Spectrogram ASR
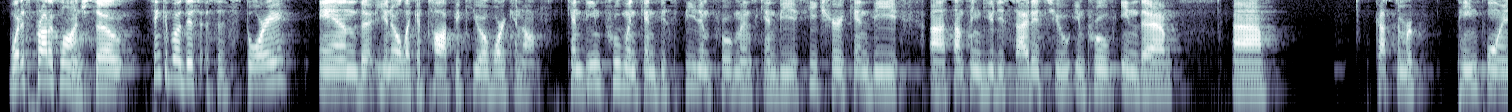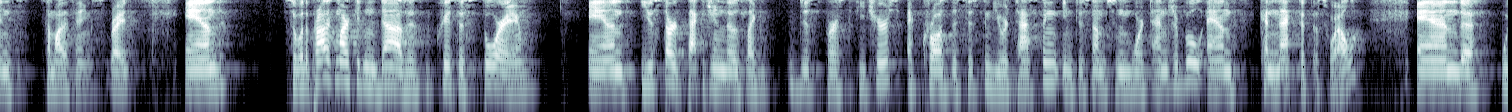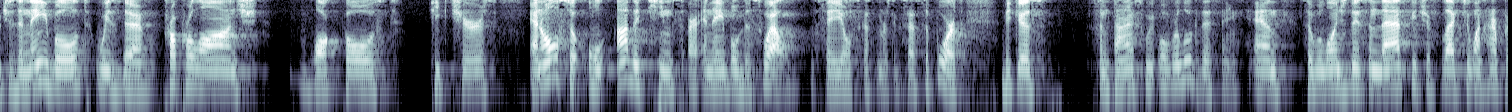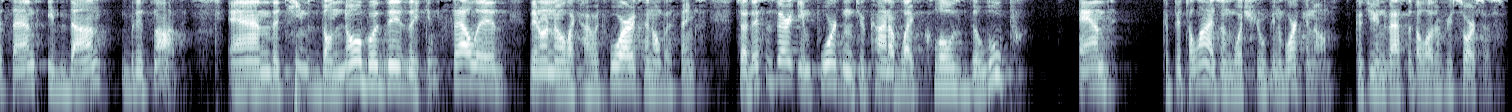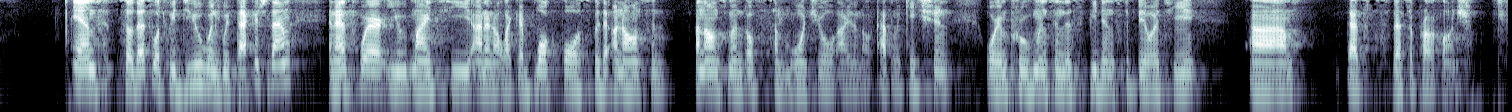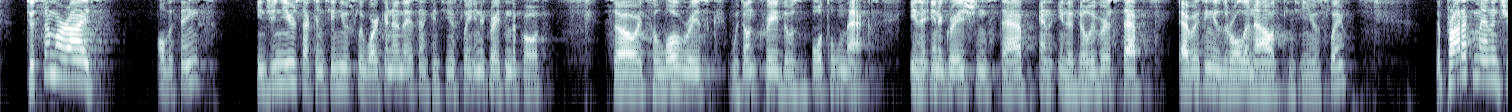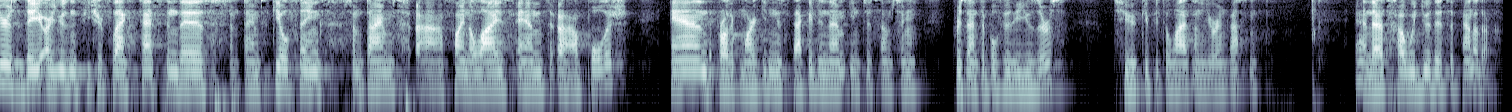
what is product launch? So, think about this as a story and you know like a topic you are working on can be improvement, can be speed improvements, can be a feature, can be uh, something you decided to improve in the uh, customer pain points, some other things, right? And so what the product marketing does is it creates a story and you start packaging those like dispersed features across the system you are testing into something more tangible and connected as well and uh, which is enabled with the proper launch blog post pictures And also, all other teams are enabled as well sales, customer success support, because sometimes we overlook the thing. And so we launch this and that, feature flag to 100%, it's done, but it's not. And the teams don't know about this, they can sell it, they don't know like how it works and all these things. So this is very important to kind of like close the loop and capitalize on what you've been working on, because you invested a lot of resources. And so that's what we do when we package them. And that's where you might see, I don't know, like a blog post with the announcement, announcement of some module, I don't know, application or improvements in the speed and stability. Um, that's, that's a product launch. To summarize all the things, engineers are continuously working on this and continuously integrating the code. So it's a low risk. We don't create those bottlenecks in the integration step and in the delivery step. Everything is rolling out continuously. The product managers, they are using feature flag testing this, sometimes kill things, sometimes uh, finalize and uh, polish. And the product marketing is packaging them into something presentable to the users to capitalize on your investment. And that's how we do this at Pandadoc.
